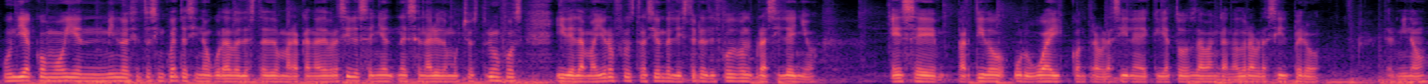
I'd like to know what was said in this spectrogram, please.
Un día como hoy, en 1950, es inaugurado el Estadio Maracaná de Brasil, escenario de muchos triunfos y de la mayor frustración de la historia del fútbol brasileño ese partido Uruguay contra Brasil en el que ya todos daban ganador a Brasil, pero terminó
